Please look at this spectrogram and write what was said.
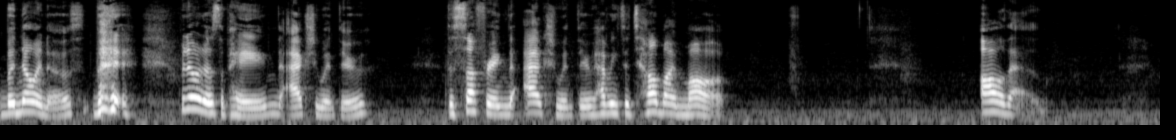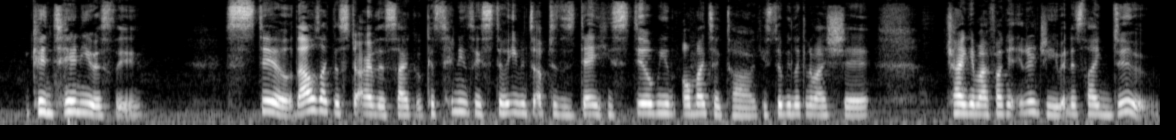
But no one knows. But no one knows the pain that I actually went through. The suffering that I actually went through, having to tell my mom. All that. Continuously still that was like the start of this cycle continuously still even to up to this day he still be on my tiktok he still be looking at my shit trying to get my fucking energy and it's like dude.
